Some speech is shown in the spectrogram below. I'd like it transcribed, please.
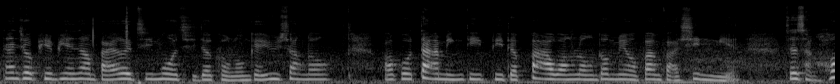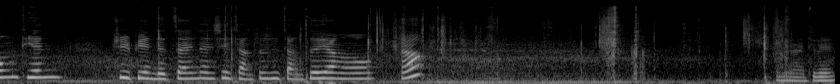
但就偏偏让白垩纪末期的恐龙给遇上喽，包括大名鼎鼎的霸王龙都没有办法幸免。这场轰天巨变的灾难现场就是长这样哦。好，这边。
